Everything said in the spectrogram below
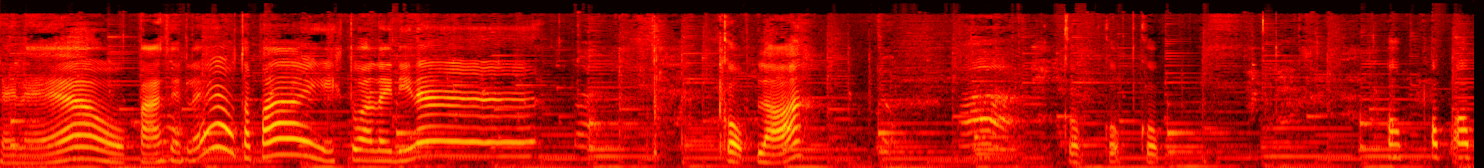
ได้แล้วปลาเสร็จแล้วต่อไป ตัวอะไรดีนะ กบเหรอกบกบกบอบอบอบ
